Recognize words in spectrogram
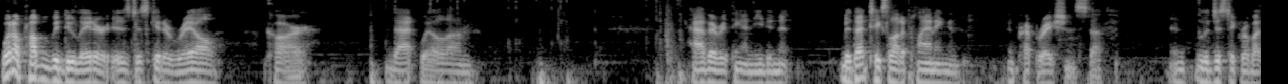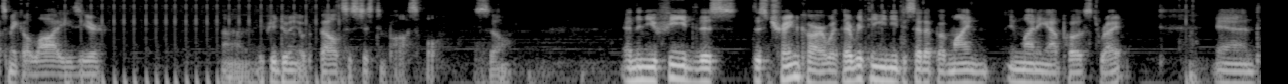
What I'll probably do later is just get a rail car that will um, have everything I need in it. But that takes a lot of planning and, and preparation and stuff. And logistic robots make it a lot easier. Uh, if you're doing it with belts, it's just impossible. So, and then you feed this this train car with everything you need to set up a mine in mining outpost, right? And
